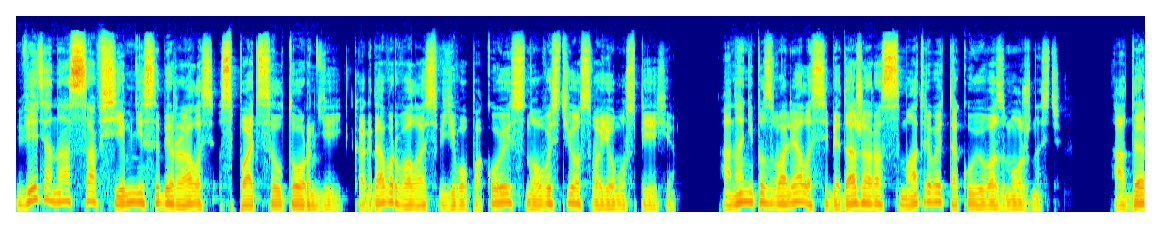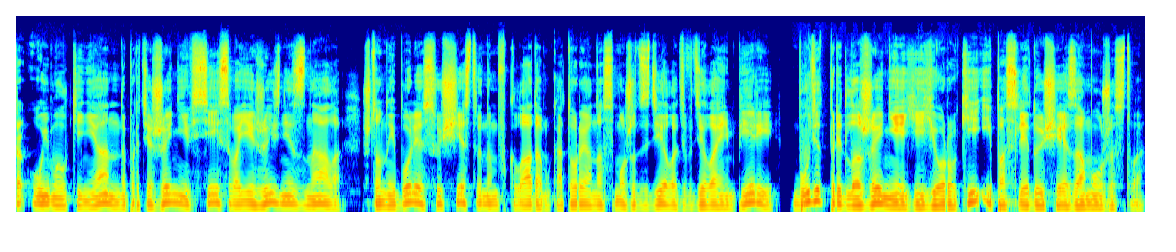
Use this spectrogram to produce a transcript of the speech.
Ведь она совсем не собиралась спать с Элторньей, когда ворвалась в его покои с новостью о своем успехе. Она не позволяла себе даже рассматривать такую возможность. Адер Уймалкиниан на протяжении всей своей жизни знала, что наиболее существенным вкладом, который она сможет сделать в дела империи, будет предложение ее руки и последующее замужество.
